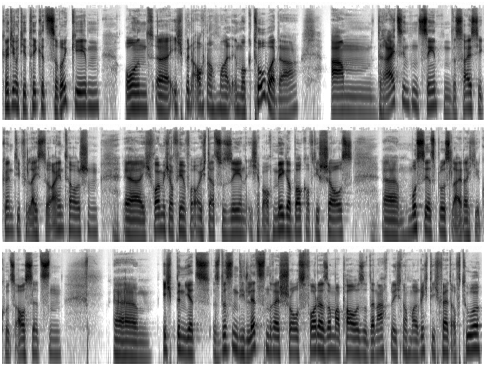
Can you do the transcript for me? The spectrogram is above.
könnt ihr euch die Tickets zurückgeben. Und äh, ich bin auch noch mal im Oktober da. Am 13.10. Das heißt, ihr könnt die vielleicht so eintauschen. Äh, ich freue mich auf jeden Fall, euch da zu sehen. Ich habe auch mega Bock auf die Shows. Äh, musste jetzt bloß leider hier kurz aussetzen. Ähm, ich bin jetzt, also das sind die letzten drei Shows vor der Sommerpause. Danach bin ich nochmal richtig fett auf Tour.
